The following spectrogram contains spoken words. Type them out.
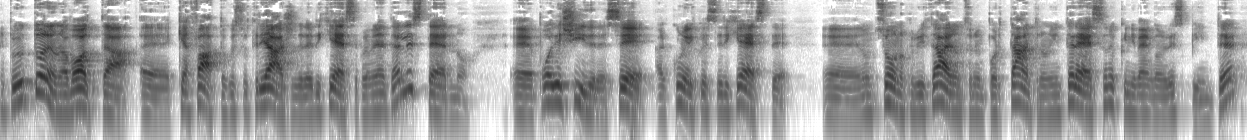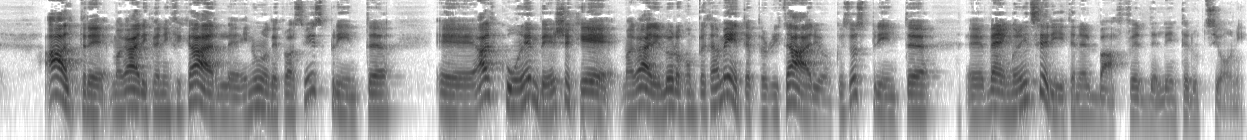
Il produttore, una volta eh, che ha fatto questo triage delle richieste provenienti dall'esterno, eh, può decidere se alcune di queste richieste eh, non sono prioritarie, non sono importanti, non interessano e quindi vengono respinte, altre magari pianificarle in uno dei prossimi sprint eh, alcune invece che magari il loro completamento è prioritario in questo sprint eh, vengono inserite nel buffer delle interruzioni.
